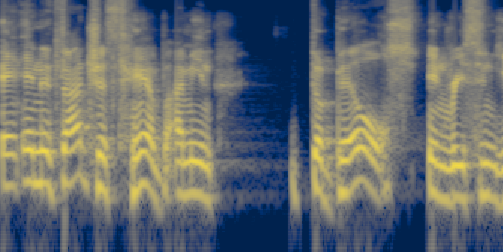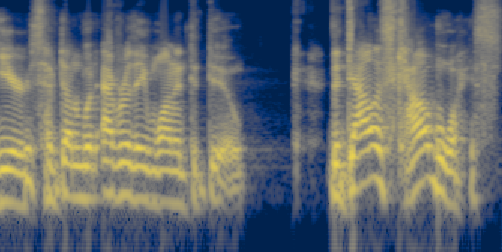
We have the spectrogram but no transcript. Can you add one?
And, and it's not just him. I mean, the Bills in recent years have done whatever they wanted to do. The Dallas Cowboys.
